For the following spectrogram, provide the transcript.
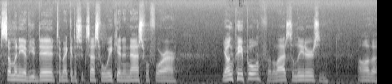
so many of you did to make it a successful weekend in Nashville for our young people, for the lads, the leaders, and all the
